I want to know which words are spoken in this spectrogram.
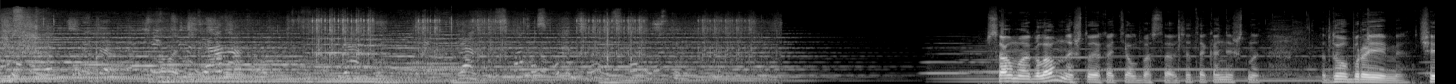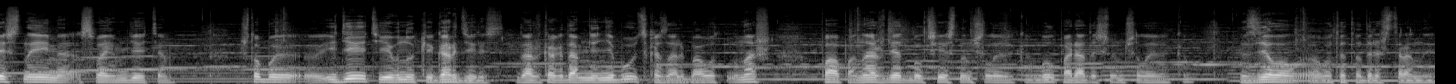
сейчас. Самое главное, что я хотел бы оставить, это, конечно, доброе имя, честное имя своим детям, чтобы и дети, и внуки гордились. Даже когда мне не будет, сказали бы, а вот наш папа, наш дед был честным человеком, был порядочным человеком, сделал э, вот это для страны,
